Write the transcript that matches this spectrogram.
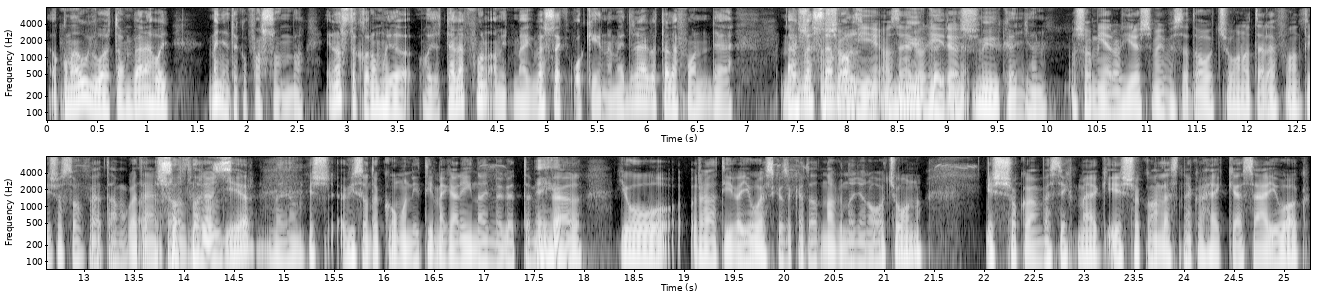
akkor már úgy voltam vele, hogy menjetek a faszomba. Én azt akarom, hogy a, hogy a telefon, amit megveszek, oké, nem egy drága telefon, de megveszem, a Xiaomi az erről működjön, híres. működjön. A Xiaomi erről híres, megveszed olcsón a telefont, és a szoftver támogatása A az nagyon az gyér, Nagyon. és viszont a community meg elég nagy mögötte, Igen. mivel jó, relatíve jó eszközöket adnak nagyon olcsón, és sokan veszik meg, és sokan lesznek a hacker szájúak,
